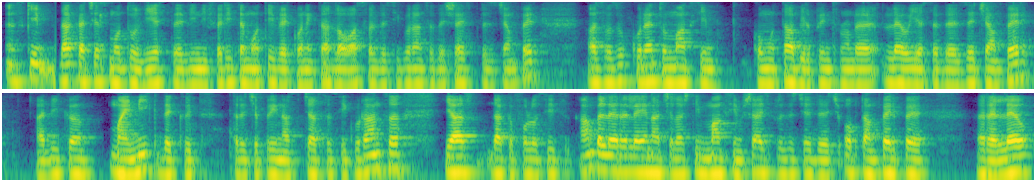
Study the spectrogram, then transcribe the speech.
În schimb, dacă acest modul este din diferite motive conectat la o astfel de siguranță de 16 A, ați văzut curentul maxim comutabil printr-un releu este de 10 A, adică mai mic decât trece prin această siguranță, iar dacă folosiți ambele relee în același timp, maxim 16, deci 8 A pe releu,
